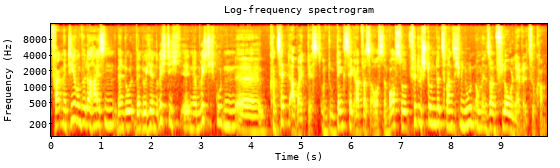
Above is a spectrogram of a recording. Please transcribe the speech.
Fragmentierung würde heißen, wenn du, wenn du hier in, richtig, in einem richtig guten äh, Konzeptarbeit bist und du denkst dir gerade was aus, dann brauchst du Viertelstunde, 20 Minuten, um in so ein Flow-Level zu kommen.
